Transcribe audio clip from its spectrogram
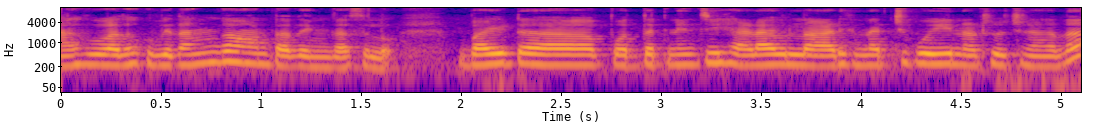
నాకు అదొక విధంగా ఉంటుంది ఇంక అసలు. బయట పొద్దుటి నుంచి హడావిల్లో ఆడికి నచ్చిపోయి నడిచి వచ్చినా కదా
